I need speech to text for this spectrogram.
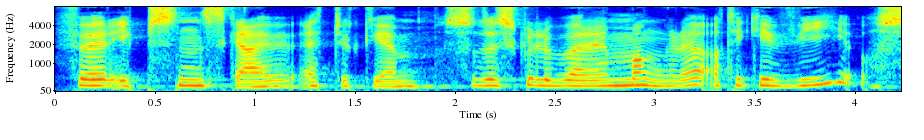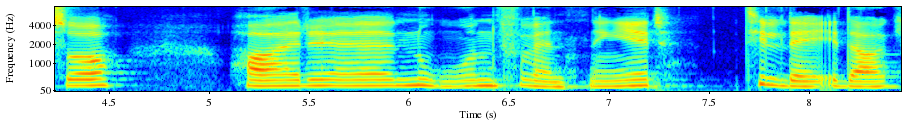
før Ibsen skrev Et dukkehjem. Så det skulle bare mangle at ikke vi også har eh, noen forventninger til det i dag.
